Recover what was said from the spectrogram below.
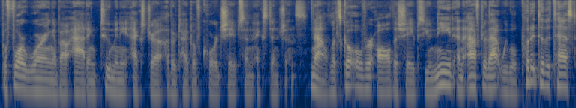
before worrying about adding too many extra other type of chord shapes and extensions. Now let's go over all the shapes you need and after that we will put it to the test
